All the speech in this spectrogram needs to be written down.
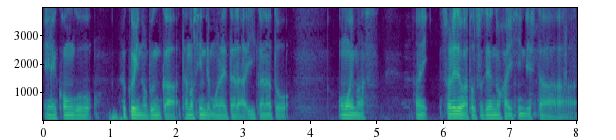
えー今後福井の文化楽しんでもらえたらいいかなと思います。はい。それでは突然の配信でした。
